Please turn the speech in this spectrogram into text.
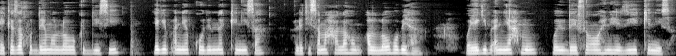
هكذا خدام الله وقديسيه يجب أن يبقوا ضمن الكنيسة التي سمح لهم الله بها ويجب أن يحموا ويدافعوا عن هذه الكنيسة.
